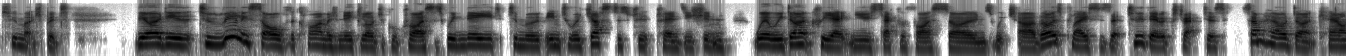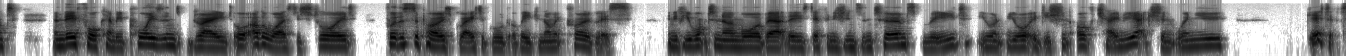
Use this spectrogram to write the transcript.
too much but the idea that to really solve the climate and ecological crisis, we need to move into a justice transition where we don't create new sacrifice zones, which are those places that to their extractors somehow don't count and therefore can be poisoned, drained or otherwise destroyed for the supposed greater good of economic progress. And if you want to know more about these definitions and terms, read your, your edition of Chain Reaction when you get it.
